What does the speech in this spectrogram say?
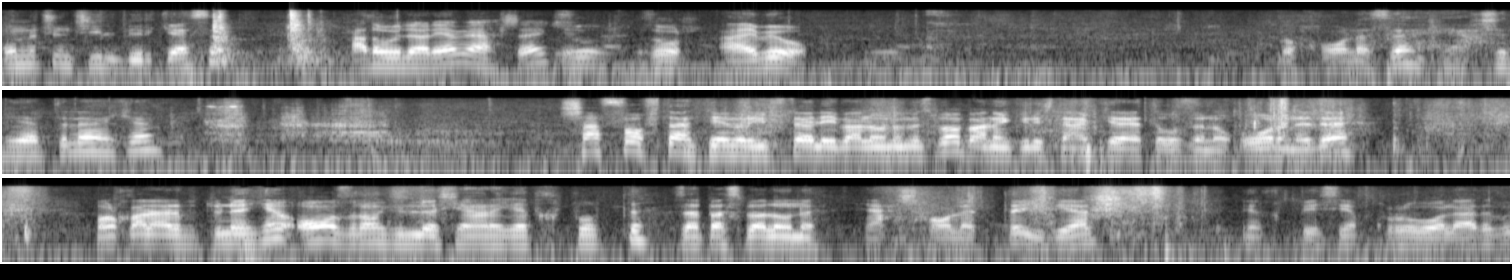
13-yil birkasi. Hadoylari ham yaxshi aka. Zo'r. Aybi yo'q. Xudo xolasa yaxshi deyaptilar ekan. Shaffofdan temir yuztalik balonimiz bor. Balon kirishdan kirati o'zini o'rnida. Orqalari butun ekan, ozroq gullashga harakat qilib qo'yibdi. Zapas baloni yaxshi holatda, ideal. Qilib bersak qurib oladi bu.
